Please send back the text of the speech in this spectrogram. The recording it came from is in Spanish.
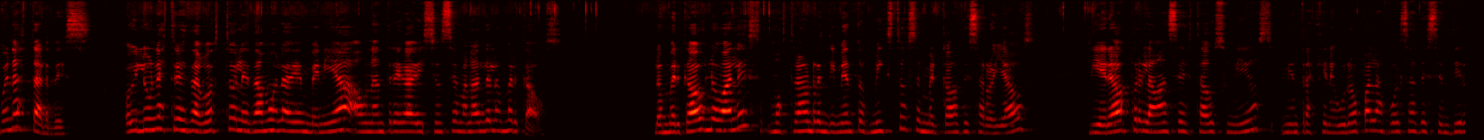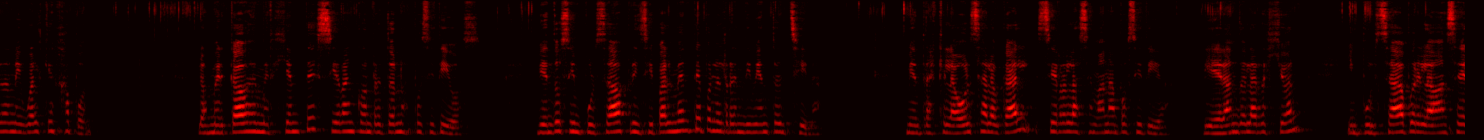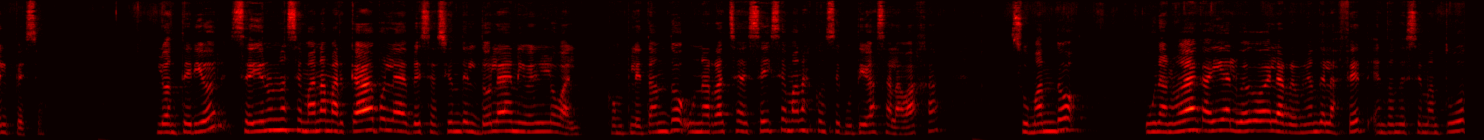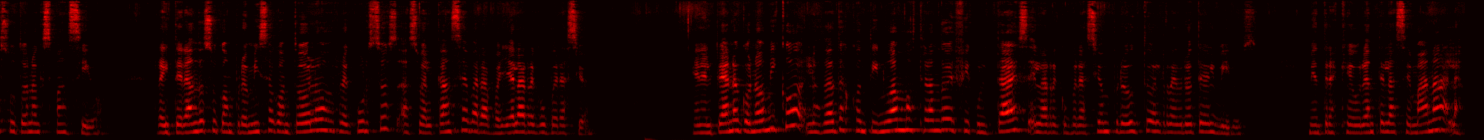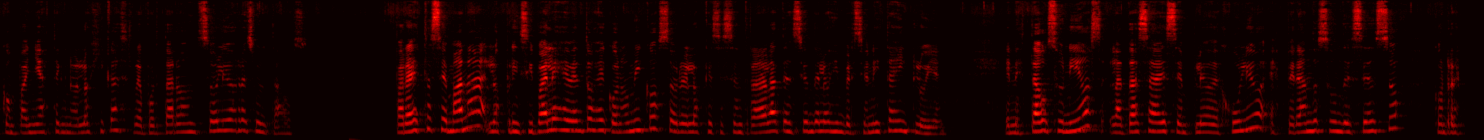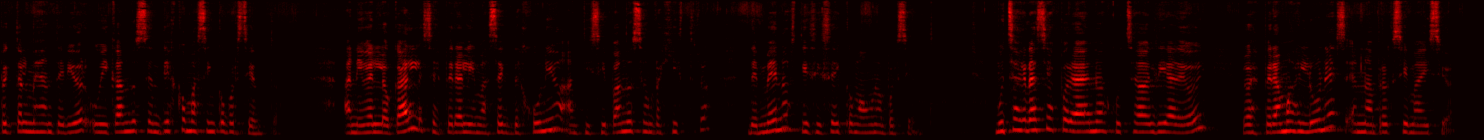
Buenas tardes. Hoy lunes 3 de agosto les damos la bienvenida a una entrega de visión semanal de los mercados. Los mercados globales mostraron rendimientos mixtos en mercados desarrollados, liderados por el avance de Estados Unidos, mientras que en Europa las bolsas descendieron igual que en Japón. Los mercados emergentes cierran con retornos positivos, viéndose impulsados principalmente por el rendimiento en China, mientras que la bolsa local cierra la semana positiva, liderando la región impulsada por el avance del peso. Lo anterior se dio en una semana marcada por la depreciación del dólar a nivel global, completando una racha de seis semanas consecutivas a la baja, sumando una nueva caída luego de la reunión de la Fed en donde se mantuvo su tono expansivo, reiterando su compromiso con todos los recursos a su alcance para apoyar la recuperación. En el plano económico, los datos continúan mostrando dificultades en la recuperación producto del rebrote del virus mientras que durante la semana las compañías tecnológicas reportaron sólidos resultados. Para esta semana, los principales eventos económicos sobre los que se centrará la atención de los inversionistas incluyen en Estados Unidos la tasa de desempleo de julio esperándose un descenso con respecto al mes anterior ubicándose en 10,5%. A nivel local se espera el IMASEC de junio anticipándose un registro de menos 16,1%. Muchas gracias por habernos escuchado el día de hoy los esperamos el lunes en una próxima edición.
